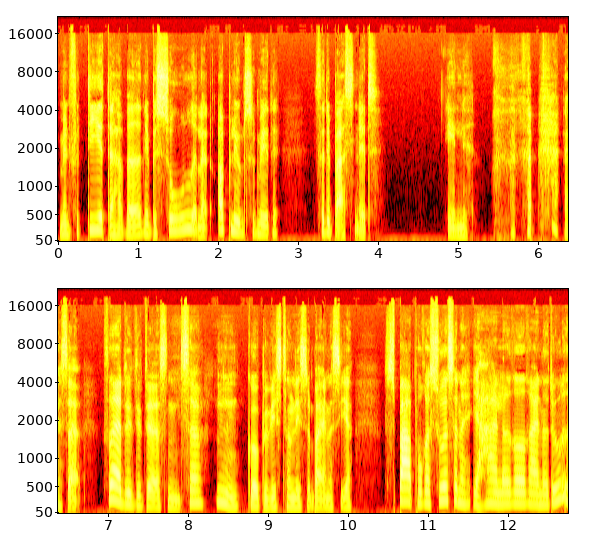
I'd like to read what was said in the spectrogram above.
Men fordi at der har været en episode eller en oplevelse med det, så er det bare sådan et elle. altså, så er det det der sådan, så hmm, går bevidstheden ligesom bare ind og siger, spar på ressourcerne, jeg har allerede regnet det ud.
